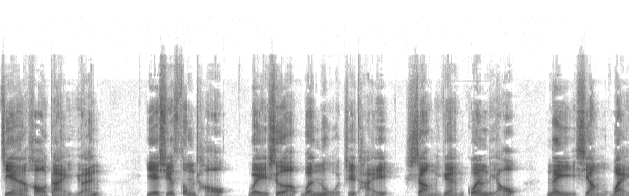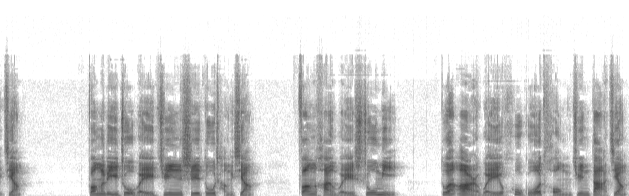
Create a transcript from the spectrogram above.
建号改元，也学宋朝，委设文武职台、省院官僚、内相外将，封李柱为军师都丞相，方汉为枢密，段二为护国统军大将，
